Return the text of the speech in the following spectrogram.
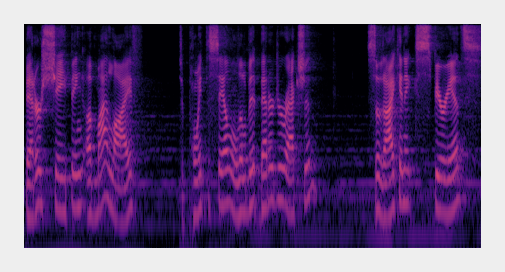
better shaping of my life to point the sail in a little bit better direction so that I can experience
